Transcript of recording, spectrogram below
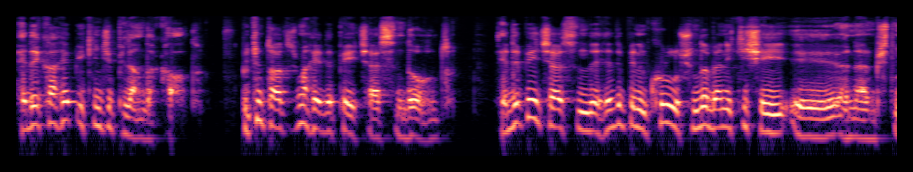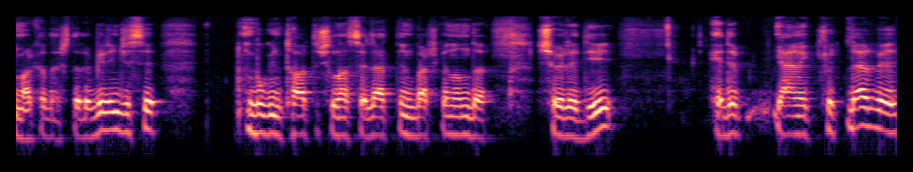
HDK hep ikinci planda kaldı. Bütün tartışma HDP içerisinde oldu. HDP içerisinde, HDP'nin kuruluşunda ben iki şeyi e, önermiştim arkadaşlara. Birincisi bugün tartışılan Selahattin Başkan'ın da söylediği HDP yani Kürtler ve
